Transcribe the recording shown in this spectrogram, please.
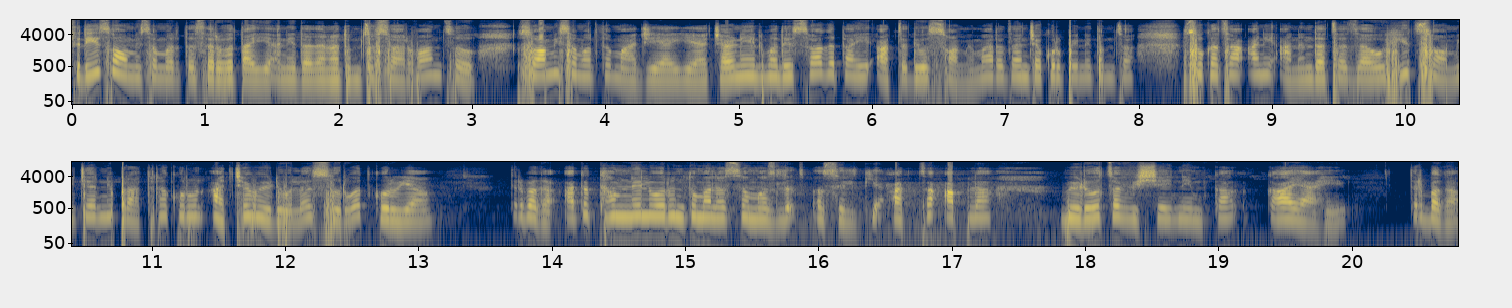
श्री स्वामी समर्थ सर्वताई आणि दादांना तुमचं सर्वांचं स्वामी समर्थ माझी आई या चॅनेलमध्ये स्वागत आहे. आजचा दिवस स्वामी महाराजांच्या कृपेने तुमचा सुखाचा आणि आनंदाचा जाऊ हीच स्वामीचरणी प्रार्थना करून आजच्या व्हिडिओला सुरुवात करूया. तर बघा आता थंबनेलवरून तुम्हाला समजलंच असेल की आजचा आपला व्हिडिओचा विषय नेमका काय आहे? तर बघा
